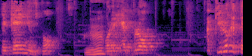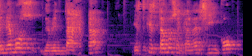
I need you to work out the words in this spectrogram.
pequeños, ¿no? Por ejemplo, aquí lo que tenemos de ventaja es que estamos en Canal 5,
